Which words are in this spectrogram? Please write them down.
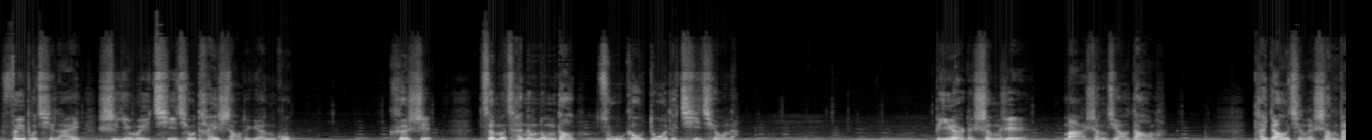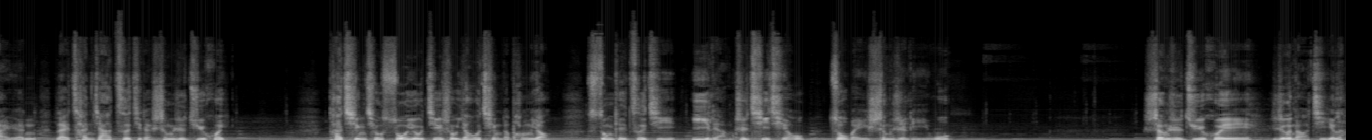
飞不起来是因为气球太少的缘故。可是，怎么才能弄到足够多的气球呢？比尔的生日。马上就要到了，他邀请了上百人来参加自己的生日聚会。他请求所有接受邀请的朋友送给自己一两只气球作为生日礼物。生日聚会热闹极了，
